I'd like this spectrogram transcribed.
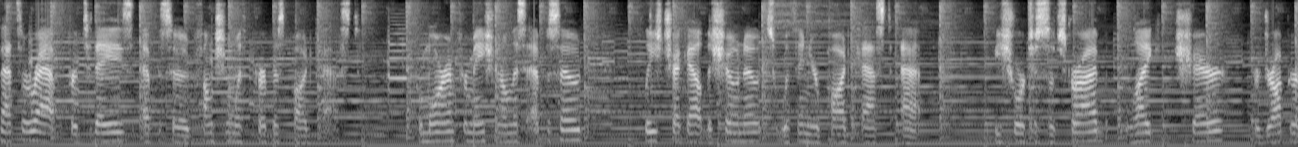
That's a wrap for today's episode, Function with Purpose podcast. For more information on this episode, please check out the show notes within your podcast app. Be sure to subscribe, like, share, or drop your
